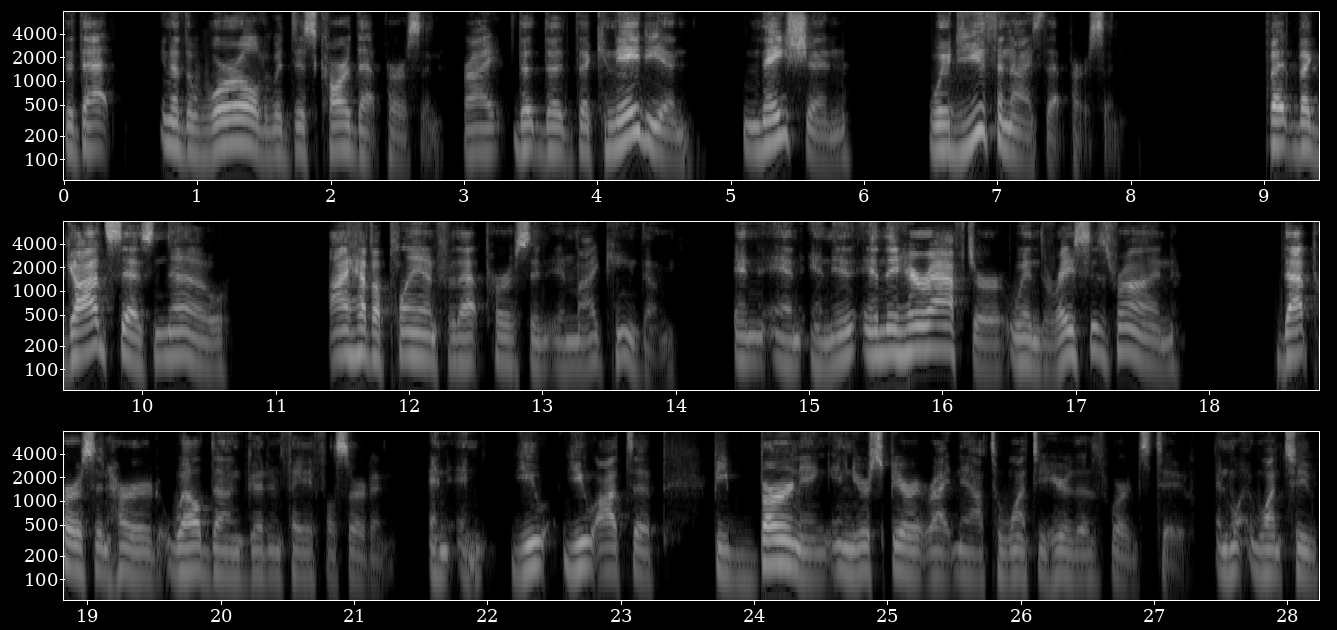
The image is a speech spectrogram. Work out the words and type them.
that that you know the world would discard that person right? The the the canadian nation would euthanize that person. But but god says no i have a plan for that person in my kingdom. And and and in, the hereafter when the race is run that person heard well done good and faithful servant. And and you you ought to be burning in your spirit right now to want to hear those words too and want to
